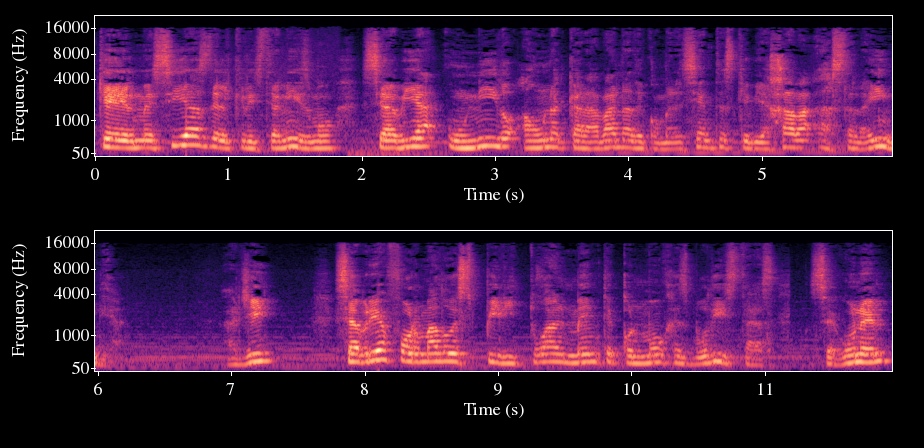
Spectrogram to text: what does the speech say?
que el Mesías del cristianismo se había unido a una caravana de comerciantes que viajaba hasta la India. Allí se habría formado espiritualmente con monjes budistas, según él,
